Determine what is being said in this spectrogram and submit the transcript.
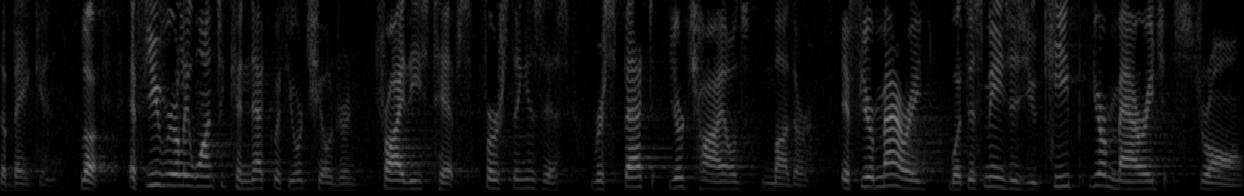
the bacon. Look, if you really want to connect with your children, try these tips. First thing is this respect your child's mother. If you're married, what this means is you keep your marriage strong.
